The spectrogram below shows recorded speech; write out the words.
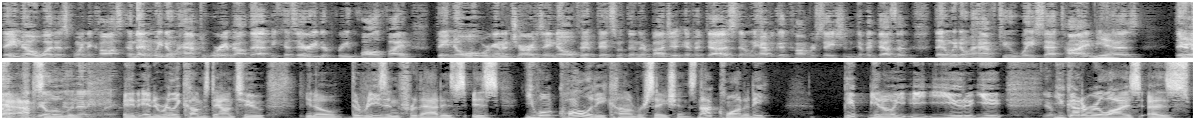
They know what it's going to cost. And then we don't have to worry about that because they're either pre qualified. They know what we're going to charge. They know if it fits within their budget. If it does, then we have a good conversation. If it doesn't, then we don't have to waste that time because yeah they're yeah, absolutely. Anyway. And and it really comes down to, you know, the reason for that is is you want quality conversations, not quantity. People, you know, you you you, yep. you got to realize as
